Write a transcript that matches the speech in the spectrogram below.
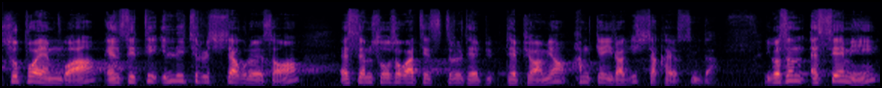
SuperM과 NCT 127을 시작으로 해서 SM 소속 아티스트를 대표, 하며 함께 일하기 시작하였습니다. 이것은 SM이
